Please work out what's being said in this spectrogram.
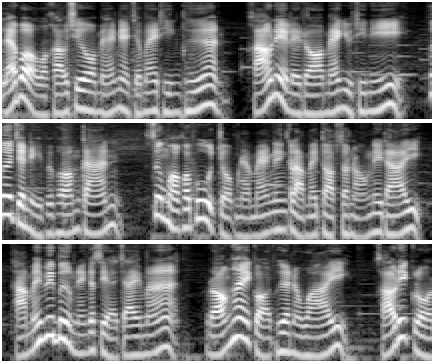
และบอกว่าเขาเชื่อว่าแม็กเนี่ยจะไม่ทิ้งเพื่อน เขาเนี่ยเลยรอแม็กอยู่ที่นี่เพื่อจะหนีไปพร้อมกันซึ่งพอเขาพูดจบเนี่ยแม็กนั้นกลับไม่ตอบสนองใดๆทำให้พี่บืมนั้นก็เสียใจมาก ร้องไห้กอดเพื่อนเอาไว้ เขาที่โกรธ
